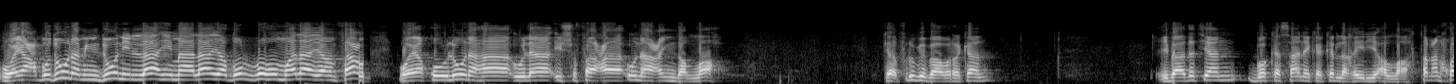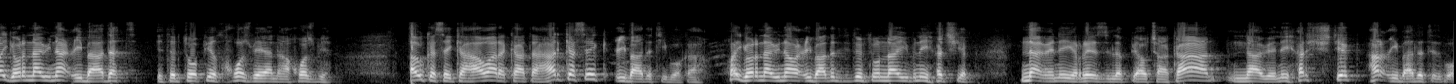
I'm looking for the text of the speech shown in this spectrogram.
ويعبدون من دون الله ما لا يضرهم ولا ينفعهم ويقولون هؤلاء شفعاؤنا عند الله كافروا بباوركان عبادتيان بو كسانك كل غير الله طبعا خوي گەورە ناوی نا عیبادەت ئتر تۆ پێت خۆش بێ یا ناخۆش بێ ئەو کەسێک کە هاوارە خی گەۆر ناوی ناو عیبادەتی تر تۆ ناوی بنەی هەچیەک ناوێنەی ڕێز لە پیاوچاکان ناوێنەی هەر شتێک هەر عیباەتت بۆ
